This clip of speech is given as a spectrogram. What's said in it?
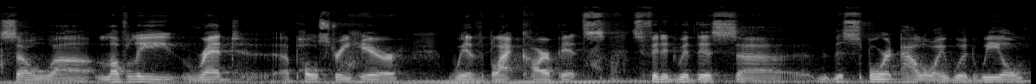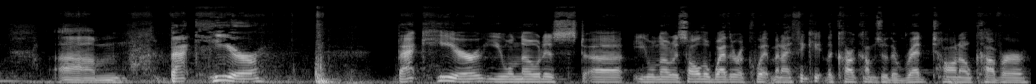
So uh, lovely red upholstery here with black carpets. It's fitted with this uh, this sport alloy wood wheel. Um, back here, back here, you will notice uh, you will notice all the weather equipment. I think the car comes with a red tonneau cover,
